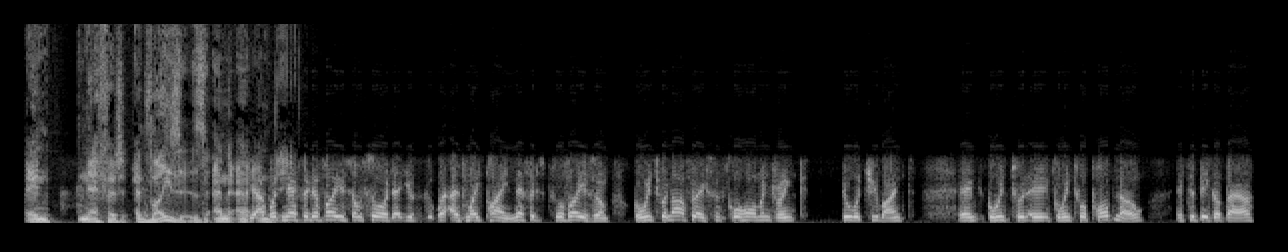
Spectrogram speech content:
and NPHET advises, and, and Yeah, but NPHET advises them so that you, as my point, NPHET advises them, go into an off license, go home and drink, do what you want, and go into a, uh, go into a pub now. It's a bigger bar,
